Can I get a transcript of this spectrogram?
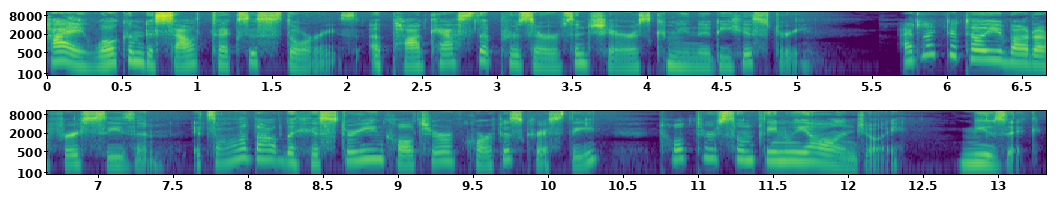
Hi, welcome to South Texas Stories, a podcast that preserves and shares community history. I'd like to tell you about our first season. It's all about the history and culture of Corpus Christi, told through something we all enjoy music.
